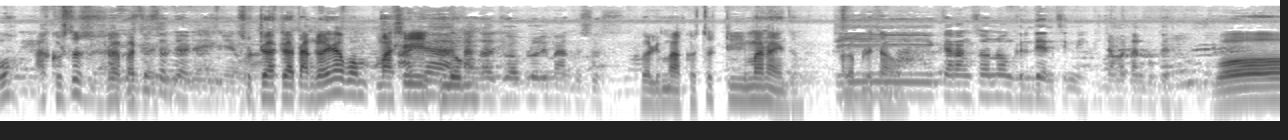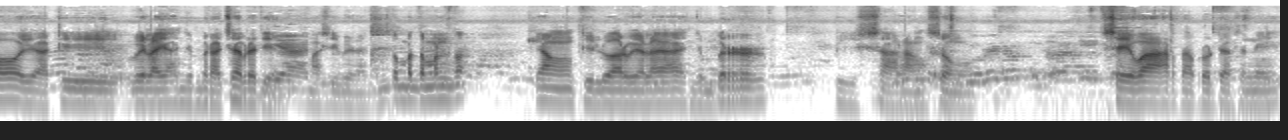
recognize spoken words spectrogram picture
Oh Agustus sudah Agustus sudah ada yang nyewa. sudah ada tanggalnya apa masih ada, belum tanggal 25 Agustus. 25 Agustus di mana itu Di kalau boleh tahu Karangsono Grenden sini, Kecamatan Buger. Wow ya di wilayah Jember aja berarti ya Iya. masih wilayah. Untuk Teman-teman yang di luar wilayah Jember bisa langsung sewa Harta Production ini.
